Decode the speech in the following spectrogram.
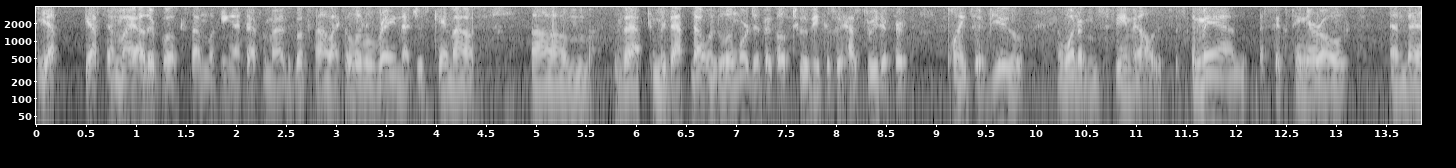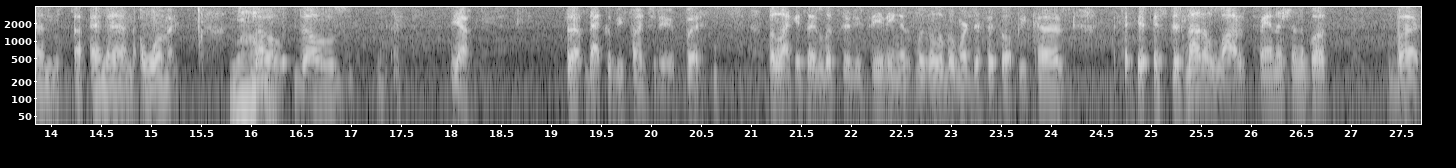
yep, yep. And my other books, I'm looking at that for my other books now, like A Little Rain that just came out. Um, that can be that. That one's a little more difficult too because it has three different points of view, and one of them's female. It's just a man, a 16 year old, and then uh, and then a woman. Wow. So those, yeah, that, that could be fun to do. But but like I said, looks are deceiving is, was a little bit more difficult because it, it's, there's not a lot of Spanish in the book. But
